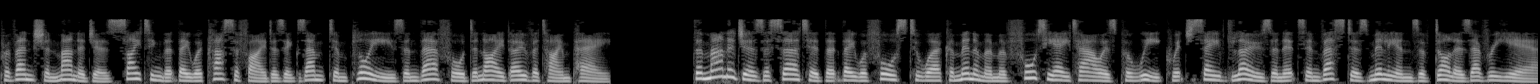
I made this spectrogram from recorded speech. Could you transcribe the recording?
prevention managers citing that they were classified as exempt employees and therefore denied overtime pay. The managers asserted that they were forced to work a minimum of 48 hours per week which saved Lowe's and its investors millions of dollars every year.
